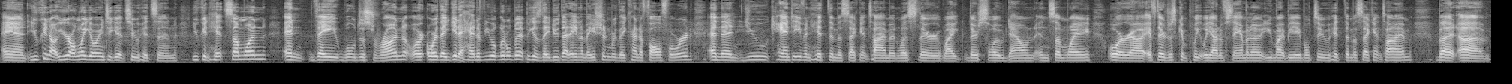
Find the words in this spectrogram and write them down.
and you can, you're only going to get two hits in. You can hit someone, and they will just run, or, or they get ahead of you a little bit because they do that animation where they kind of fall forward, and then you can't even hit them a second time unless they're, like, they're slowed down in some way, or uh, if they're just completely out of stamina, you might be able to hit them a second time. But um,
